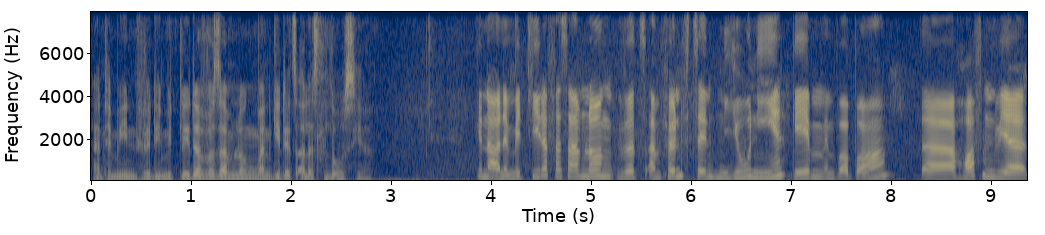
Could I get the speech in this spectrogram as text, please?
einen Termin für die Mitgliederversammlung. Wann geht jetzt alles los hier? Genau, eine Mitgliederversammlung wird es am 15. Juni geben im Bourbon. Da hoffen wir,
